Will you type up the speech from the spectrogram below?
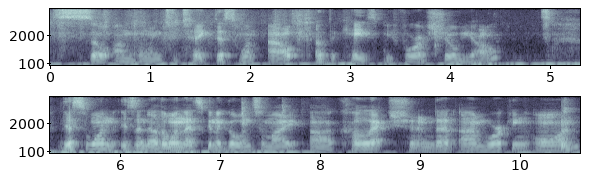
So I'm going to take this one out of the case before I show y'all. This one is another one that's going to go into my uh, collection that I'm working on.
